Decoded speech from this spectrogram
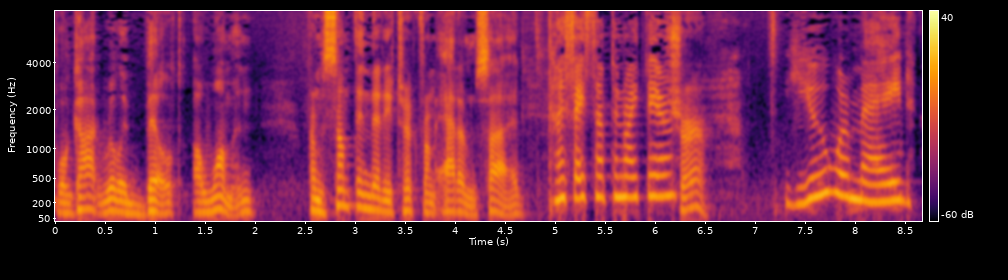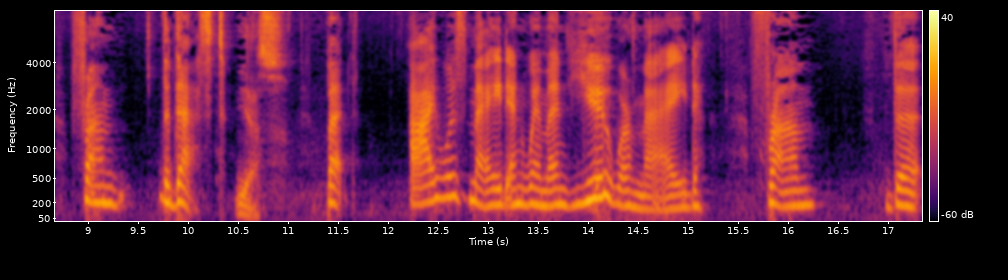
well, God really built a woman from something that he took from Adam's side. Can I say something right there? Sure. You were made from the dust, Yes. but I was made, and women, you were made from the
